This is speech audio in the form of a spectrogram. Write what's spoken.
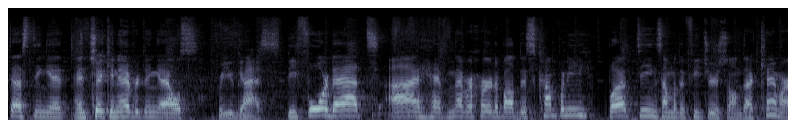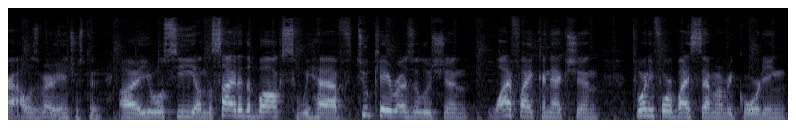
testing it and checking everything else for you guys. Before that, I have never heard about this company, but seeing some of the features on that camera, I was very interested. Uh, you will see on the side of the box, we have 2K resolution, Wi-Fi connection, 24 by 7 recording,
